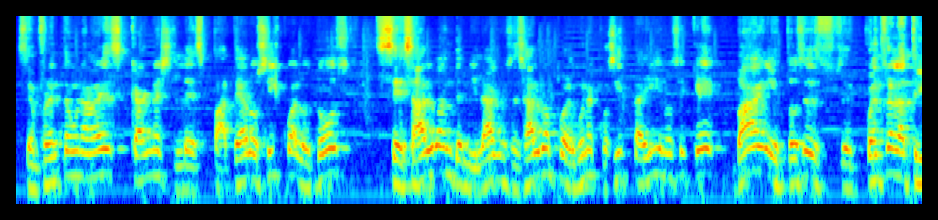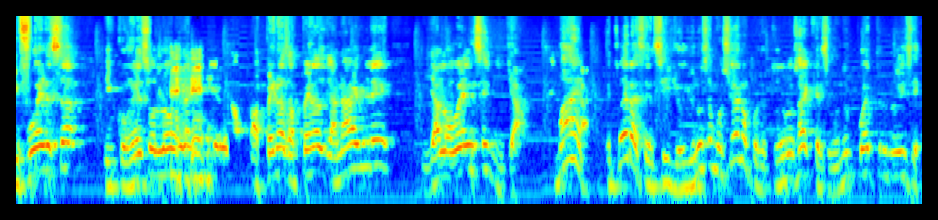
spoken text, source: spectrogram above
se enfrentan una vez, Carnage les patea los hocico a los dos, se salvan de milagro, se salvan por alguna cosita ahí, no sé qué, van y entonces se encuentran la trifuerza y con eso logran apenas, apenas ganarle y ya lo vencen y ya. Vaya, entonces era sencillo y uno se emociona porque tú no sabes que el segundo encuentro uno dice,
